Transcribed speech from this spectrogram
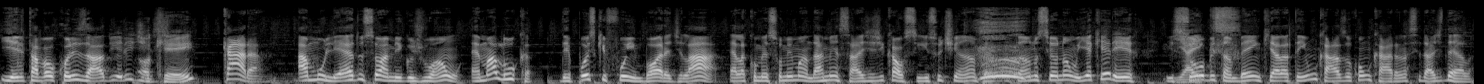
e ele tava alcoolizado e ele disse: Ok. Cara, a mulher do seu amigo João é maluca. Depois que fui embora de lá, ela começou a me mandar mensagens de calcinha e sutiã, perguntando se eu não ia querer. E Yikes. soube também que ela tem um caso com um cara na cidade dela.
